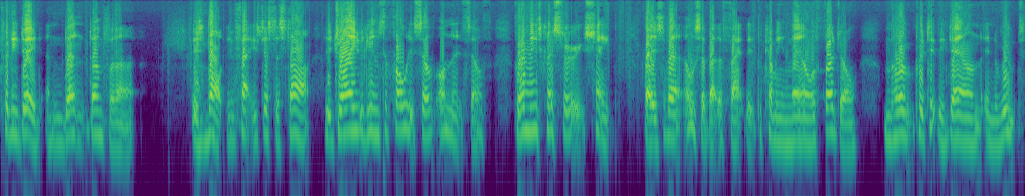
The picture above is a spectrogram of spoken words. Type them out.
pretty dead and done, done for that. It's not. In fact, it's just a start. It dries, begins to fold itself on itself, forming its crystallized shape. But it's about, also about the fact that it's becoming now fragile particularly down in the root,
